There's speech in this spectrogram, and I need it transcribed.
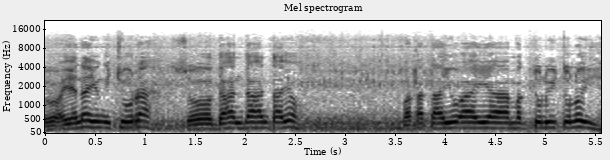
So ayan na yung itsura. So dahan-dahan tayo. Baka tayo ay ah, magtuloy-tuloy.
